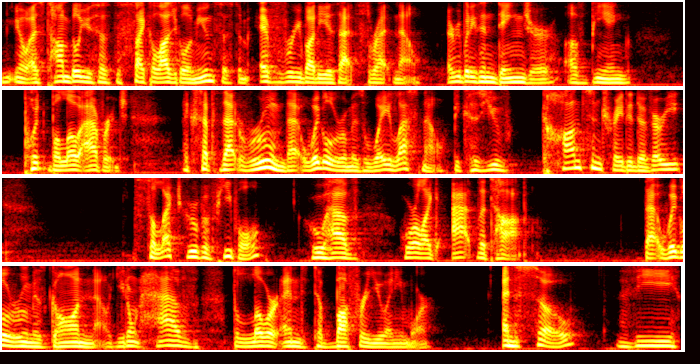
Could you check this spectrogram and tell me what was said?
you know, as Tom Bilyeu says, the psychological immune system, everybody is at threat now. Everybody's in danger of being put below average. Except that room, that wiggle room, is way less now because you've concentrated a very select group of people who have who are like at the top. That wiggle room is gone now. You don't have the lower end to buffer you anymore. And so the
